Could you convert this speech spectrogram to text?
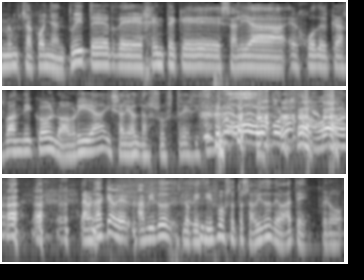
mucha coña en Twitter de gente que salía el juego del Crash Bandicoot, lo abría y salía el Dark Souls 3. Dice, ¡No, por favor! La verdad que ha habido, lo que decís vosotros, ha habido debate, pero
